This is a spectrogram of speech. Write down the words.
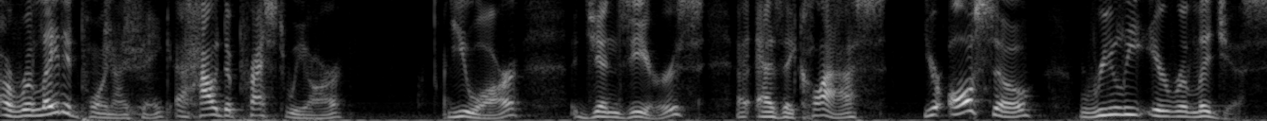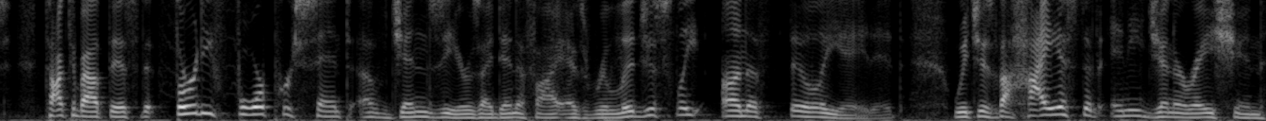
a related point, I think, how depressed we are, you are, Gen Zers, as a class, you're also really irreligious. Talked about this that 34% of Gen Zers identify as religiously unaffiliated, which is the highest of any generation.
